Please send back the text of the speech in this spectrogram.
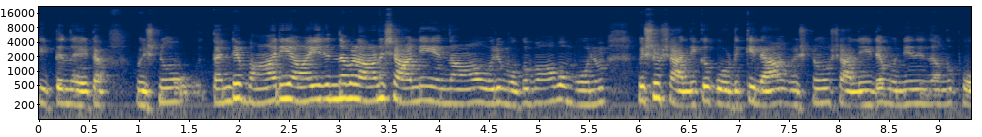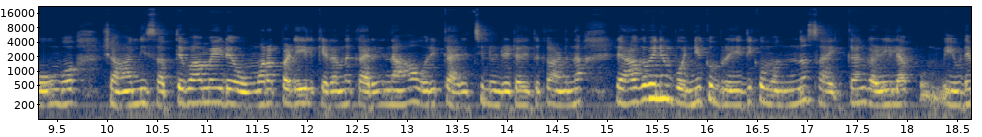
കിട്ടുന്ന കേട്ടോ വിഷ്ണു തന്റെ ഭാര്യ ആയിരുന്നവളാണ് ശാലിനി എന്ന ആ ഒരു മുഖഭാവം പോലും വിഷ്ണു ശാലിനിക്ക് കൊടുക്കില്ല. വിഷ്ണു ശാലിനിയുടെ മുന്നിൽ നിന്ന് അങ്ങ് പോകുമ്പോൾ ശാലിനി സത്യഭാമയുടെ ഉമ്മറപ്പടിയിൽ കിടന്ന് കരയുന്ന ആ ഒരു കരച്ചിലുണ്ട് കേട്ടോ. ഇത് കാണുന്ന രാഘവനും പൊന്നിക്കും പ്രീതിക്കും ഒന്നും സഹിക്കാൻ കഴിയില്ല. ഇവിടെ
